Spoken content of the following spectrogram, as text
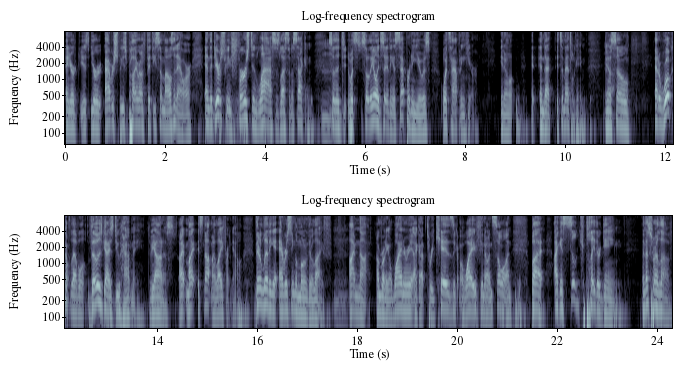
and your your average speed is probably around 50 some miles an hour, and the difference between first and last is less than a second. Mm. So the what's so the only thing that's separating you is what's happening here. You know, and that it's a mental game. You know, so at a World Cup level, those guys do have me. To be honest, I, my it's not my life right now. They're living it every single moment of their life. I'm not. I'm running a winery. I got three kids. I got my wife. You know, and so on. But I can still play their game, and that's what I love.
